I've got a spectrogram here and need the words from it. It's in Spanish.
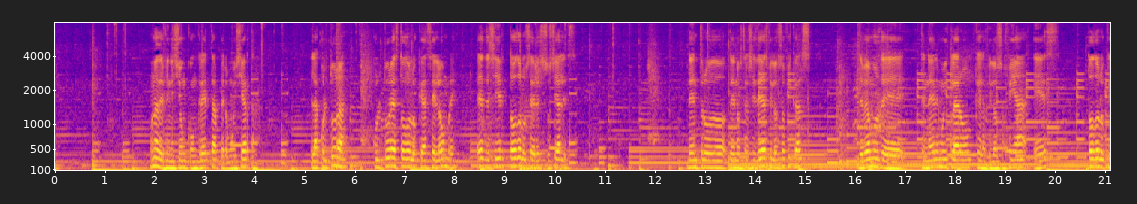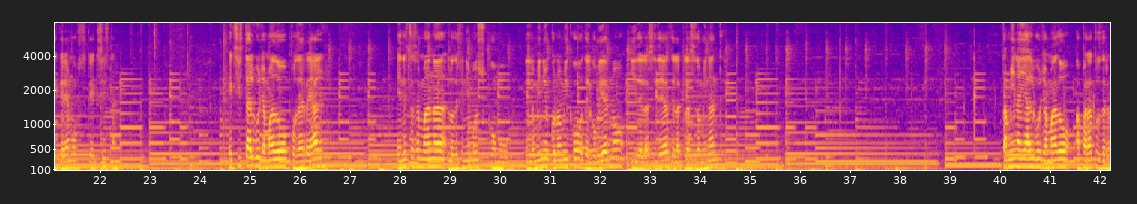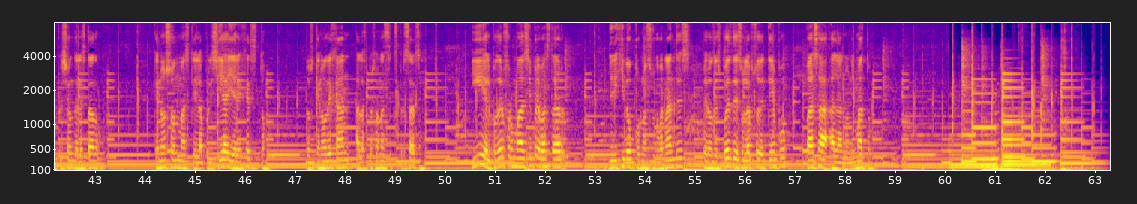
Una definición concreta pero muy cierta. La cultura, cultura es todo lo que hace el hombre, es decir, todos los seres sociales. Dentro de nuestras ideas filosóficas debemos de tener muy claro que la filosofía es todo lo que queremos que exista. Existe algo llamado poder real. En esta semana lo definimos como el dominio económico del gobierno y de las ideas de la clase dominante. También hay algo llamado aparatos de represión del Estado, que no son más que la policía y el ejército, los que no dejan a las personas expresarse y el poder formal siempre va a estar dirigido por nuestros gobernantes, pero después de su lapso de tiempo pasa al anonimato.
